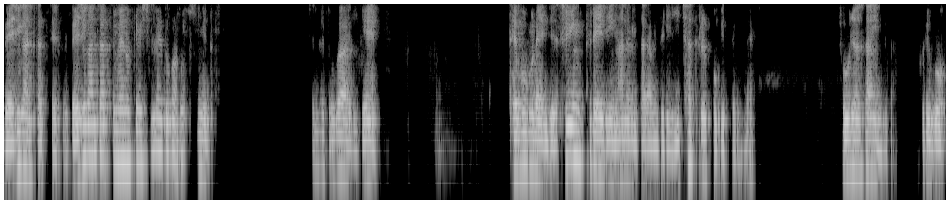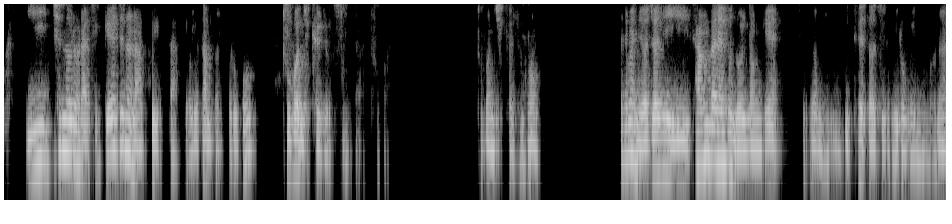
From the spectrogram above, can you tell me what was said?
4시간 차트에서 4시간 차트면 꽤 신뢰도가 높습니다. 신뢰도가 이게 대부분의 이제 swing trading 하는 사람들이 이 차트를 보기 때문에 좋은 현상입니다. 그리고 이 채널을 아직 깨지는 않고 있다. 여기서 한번 그러고 두 번 지켜줬습니다. 두 번. 두 번 지켜주고. 하지만 여전히 이 상단에서 놀던 게 지금 밑에서 지금 이러고 있는 거는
